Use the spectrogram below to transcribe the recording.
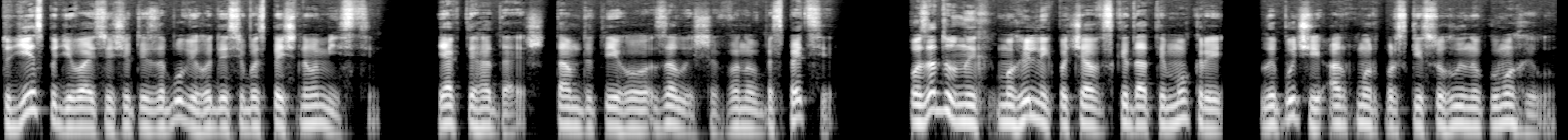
Тоді я сподіваюся, що ти забув його десь у безпечному місці. Як ти гадаєш, там, де ти його залишив, воно в безпеці? Позаду них могильник почав скидати мокрий, липучий анкморпорський суглинок у могилу.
